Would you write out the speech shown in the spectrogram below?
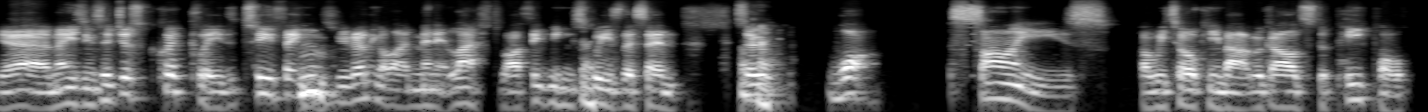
yeah amazing so just quickly the two things mm. we've only got like a minute left but i think we can squeeze this in so okay. what size are we talking about regards to people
